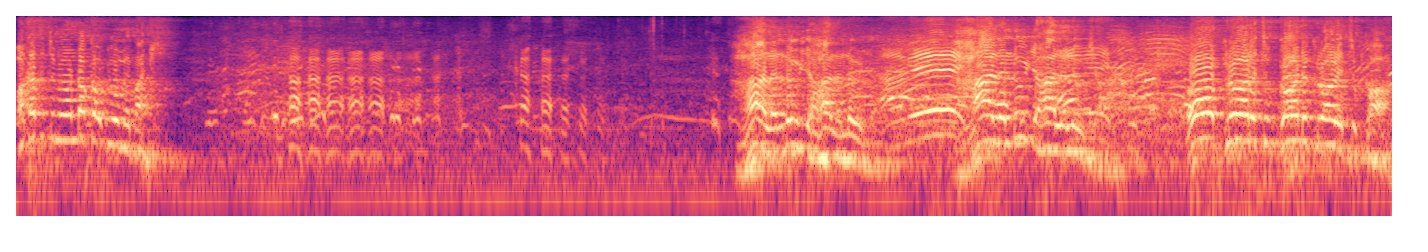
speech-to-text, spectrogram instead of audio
wakati tumeondoka ujue umebaki haleluya hallelujah. Amen. Hallelujah, hallelujah. oh glory to god glory to god.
